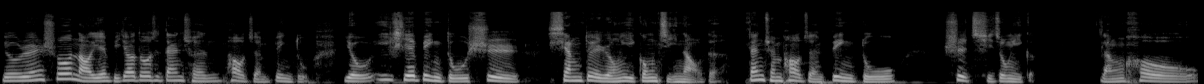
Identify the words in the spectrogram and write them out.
有人说脑炎比较多是单纯疱疹病毒，有一些病毒是相对容易攻击脑的，单纯疱疹病毒是其中一个。然后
